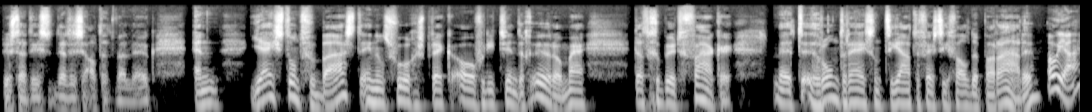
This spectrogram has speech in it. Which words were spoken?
Dus dat is, dat is altijd wel leuk. En jij stond verbaasd in ons voorgesprek over die 20 euro. Maar dat gebeurt vaker. Het rondreizend theaterfestival De Parade Oh ja?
